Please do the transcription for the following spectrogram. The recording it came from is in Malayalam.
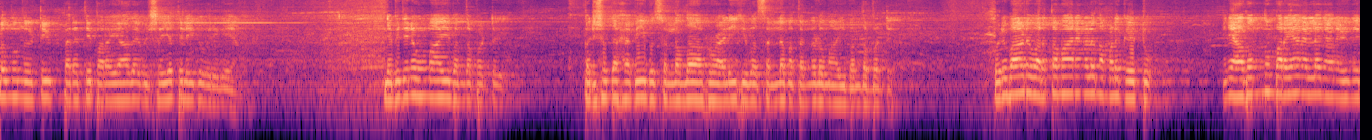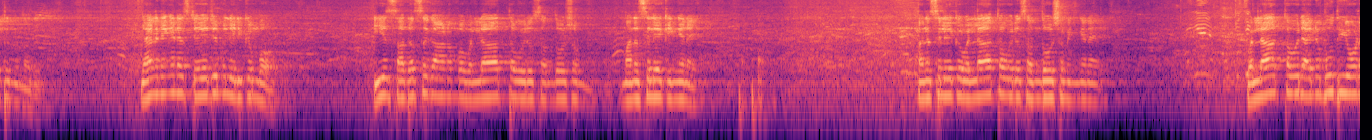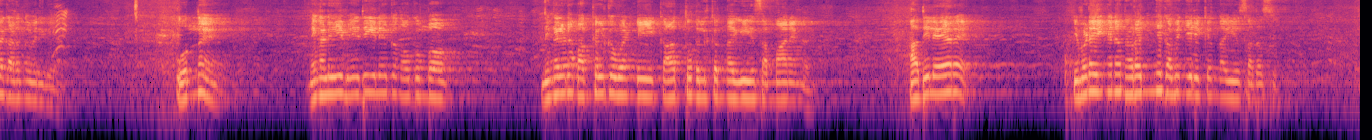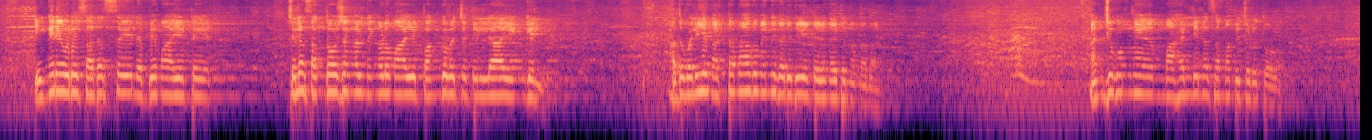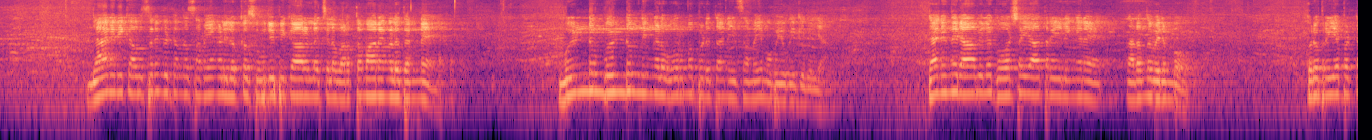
കൂടുതലൊന്നും നീട്ടി പരത്തി പറയാതെ വിഷയത്തിലേക്ക് വരികയാണ്. നബിദിനവുമായി ബന്ധപ്പെട്ട് പരിശുദ്ധ ഹബീബ് സല്ലാഹു അലിഹി വസല്ലമ തങ്ങളുമായി ബന്ധപ്പെട്ട് ഒരുപാട് വർത്തമാനങ്ങൾ നമ്മൾ കേട്ടു. ഇനി അതൊന്നും പറയാനല്ല ഞാൻ എഴുന്നേറ്റ് നിന്നത്. ഞാനിതിങ്ങനെ സ്റ്റേജിൽ ഇരിക്കുമ്പോൾ ഈ സദസ്സ് കാണുമ്പോൾ വല്ലാത്ത ഒരു സന്തോഷം മനസ്സിലേക്ക് ഇങ്ങനെ മനസ്സിലേക്ക് വല്ലാത്ത ഒരു സന്തോഷം ഇങ്ങനെ വല്ലാത്ത ഒരു അനുഭൂതിയോടെ കടന്നു വരികയാണ്. ഒന്ന് നിങ്ങൾ ഈ വേദിയിലേക്ക് നോക്കുമ്പോൾ നിങ്ങളുടെ മക്കൾക്ക് വേണ്ടി കാത്തു നിൽക്കുന്ന ഈ സമ്മാനങ്ങൾ. അതിലേറെ ഇവിടെ ഇങ്ങനെ നിറഞ്ഞു കവിഞ്ഞിരിക്കുന്ന ഈ സദസ്സ്. ഇങ്ങനെ ഒരു സദസ്സ് ലഭ്യമായിട്ട് ചില സന്തോഷങ്ങൾ നിങ്ങളുമായി പങ്കുവച്ചിട്ടില്ല എങ്കിൽ അത് വലിയ നഷ്ടമാകുമെന്ന് കരുതിയിട്ട് എഴുന്നേറ്റ് നിന്നതാണ്. അഞ്ചുകുന്ന് മഹലിനെ സംബന്ധിച്ചിടത്തോളം ഞാൻ എനിക്ക് അവസരം കിട്ടുന്ന സമയങ്ങളിലൊക്കെ സൂചിപ്പിക്കാറുള്ള ചില വർത്തമാനങ്ങൾ തന്നെ വീണ്ടും വീണ്ടും നിങ്ങളെ ഓർമ്മപ്പെടുത്താൻ ഈ സമയം ഉപയോഗിക്കുകയാണ്. ഞാൻ ഇന്ന് രാവിലെ ഘോഷയാത്രയിൽ ഇങ്ങനെ നടന്നു വരുമ്പോൾ ഒരു പ്രിയപ്പെട്ട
